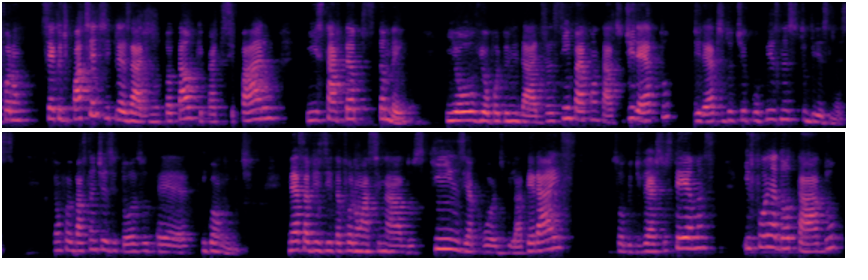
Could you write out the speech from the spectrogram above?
Foram cerca de 400 empresários no total que participaram e startups também. E houve oportunidades assim para contatos direto, diretos do tipo business to business. Então foi bastante exitoso é, igualmente. Nessa visita foram assinados 15 acordos bilaterais sobre diversos temas e foi adotado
